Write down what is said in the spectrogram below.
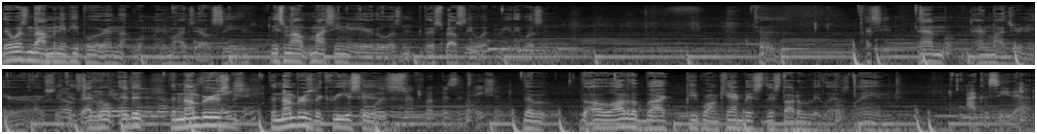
there wasn't that many people who were in that in my JLC at least not my senior year there wasn't there especially what really wasn't I see and and my junior year actually Oh, because really? everyone There it the numbers the numbers decreased because wasn't enough representation the, the a lot of the black people on campus just thought of it as lame i could see that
